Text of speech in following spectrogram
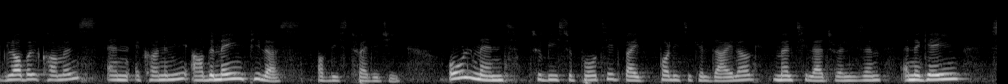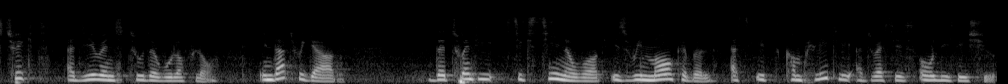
global commons, and economy are the main pillars of this strategy, all meant to be supported by political dialogue, multilateralism, and again, strict adherence to the rule of law. In that regard, the 2016 award is remarkable as it completely addresses all these issues.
